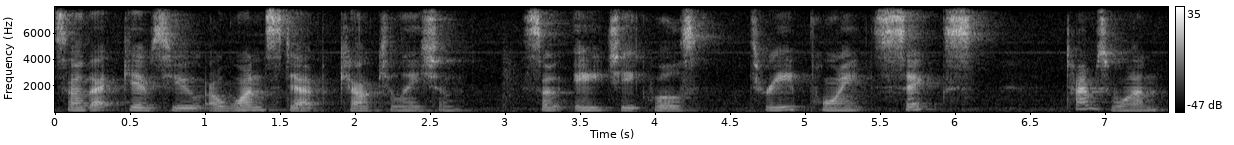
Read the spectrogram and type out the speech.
So that gives you a one-step calculation. So h equals 3.6 times 1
